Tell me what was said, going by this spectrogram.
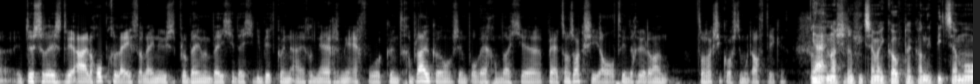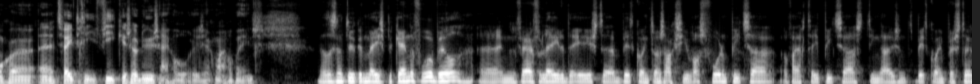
Uh, intussen is het weer aardig opgeleefd. Alleen nu is het probleem een beetje dat je die bitcoin eigenlijk nergens meer echt voor kunt gebruiken. Simpelweg omdat je per transactie al 20 euro aan transactiekosten moet aftikken. Ja, en als je er een pizza mee koopt, dan kan die pizza morgen uh, twee, drie, vier keer zo duur zijn geworden, zeg maar opeens. Dat is natuurlijk het meest bekende voorbeeld. Uh, in het ver verleden de eerste bitcoin-transactie was voor een pizza, of eigenlijk twee pizza's, 10.000 bitcoin per stuk.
